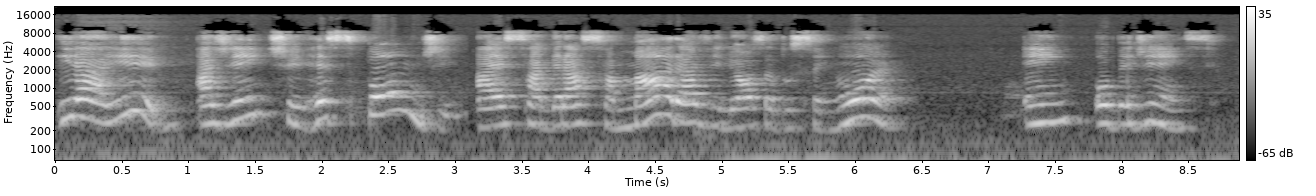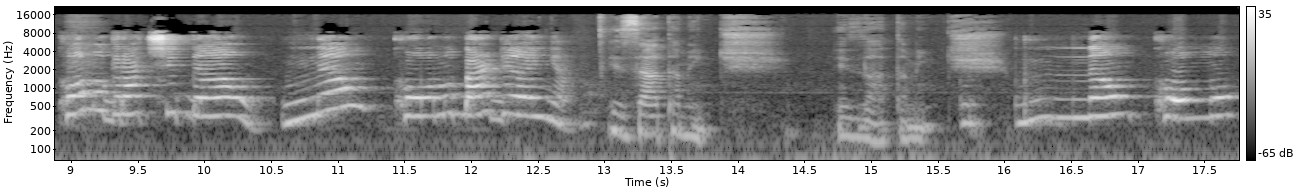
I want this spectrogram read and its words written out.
E aí a gente responde a essa graça maravilhosa do Senhor em obediência como gratidão, não como barganha. Exatamente. Exatamente. Não como.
